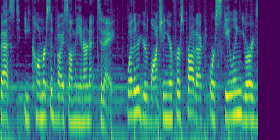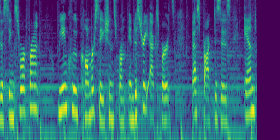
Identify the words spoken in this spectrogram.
best e-commerce advice on the internet today. Whether you're launching your first product or scaling your existing storefront, we include conversations from industry experts, best practices, and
